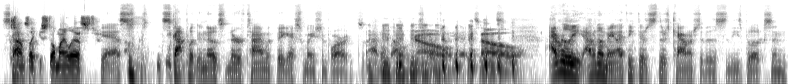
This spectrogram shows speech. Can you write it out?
Scott Sounds like you stole my list. Yes, Scott put in the notes nerf time with big exclamation parts. I don't, I don't know if it's nerf time yet. So No. I really, I don't know, man. I think there's there's counters to this these books, and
